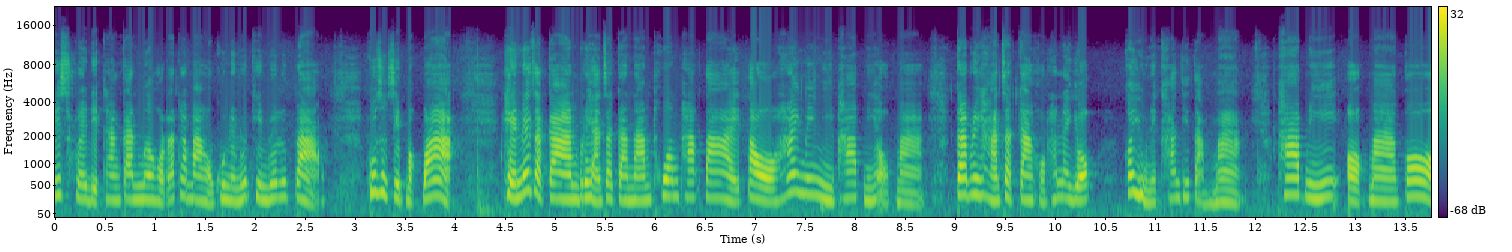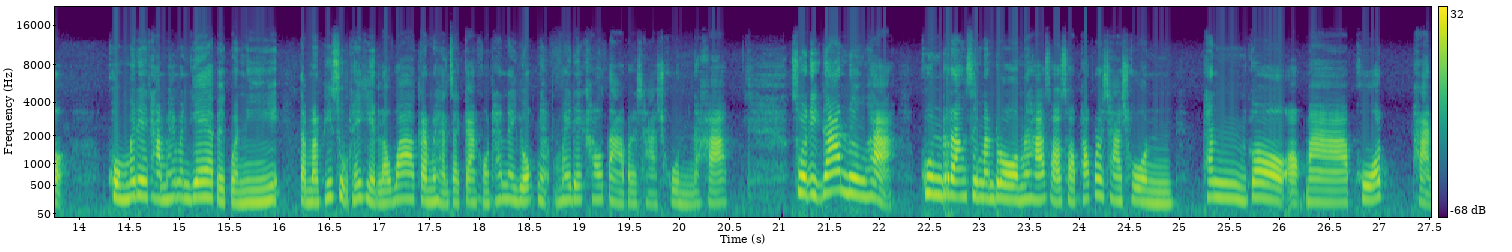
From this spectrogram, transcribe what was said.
discredit ทางการเมืองของรัฐบาลของคุณอนุทินด้วยหรือเปล่า คุณสุขสิทธิ์บอกว่า เห็นได้จากการบริหารจัดการน้ำท่วมภาคใต้ ต่อให้ไม่มีภาพนี้ออกมา การบริหารจัดการของท่านนายก ก็อยู่ในขั้นที่ต่ำมาก ภาพนี้ออกมาก็คงไม่ได้ทำให้มันแย่ไปกว่านี้ แต่มันพิสูจน์ให้เห็นแล้วว่าการบริหารจัดการของท่านนายกเนี่ยไม่ได้เข้าตาประชาชนนะคะ ส่วนอีกด้านหนึ่งค่ะ คุณรังสิมันโรมนะคะ สสพักประชาชน ท่านก็ออกมาโพสต์ผ่าน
